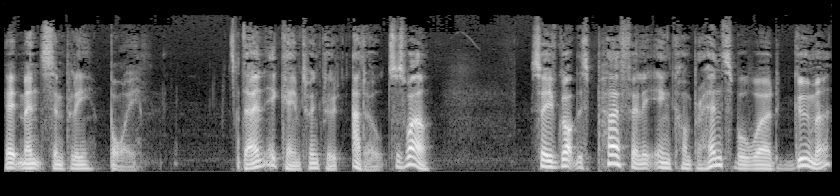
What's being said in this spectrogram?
it meant simply boy. Then it came to include adults as well. So you've got this perfectly incomprehensible word guma,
